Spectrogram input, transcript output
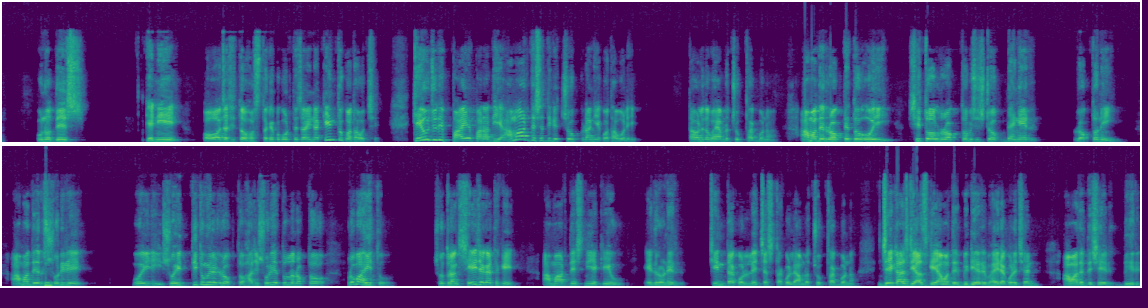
কোনো দেশকে নিয়ে অযাচিত হস্তক্ষেপ করতে চাই না, কিন্তু কথা হচ্ছে, কেউ যদি পায়ে পাড়া দিয়ে আমার দেশের দিকে চোখ রাঙিয়ে কথা বলে, তাহলে তো ভাই আমরা চুপ থাকব না। আমাদের রক্তে তো ওই শীতল রক্ত বিশিষ্ট ব্যাঙের রক্ত নেই। আমাদের শরীরে ওই শহীদ তিতুমিরের রক্ত, হাজি শরিয়তুল্লাহ রক্ত প্রবাহিত। সুতরাং সেই জায়গা থেকে আমার দেশ নিয়ে কেউ এ ধরনের চিন্তা করলে, চেষ্টা করলে আমরা চুপ থাকব না। যে কাজটি আজকে আমাদের বিডিআর ভাইরা করেছেন, আমাদের দেশের বীর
